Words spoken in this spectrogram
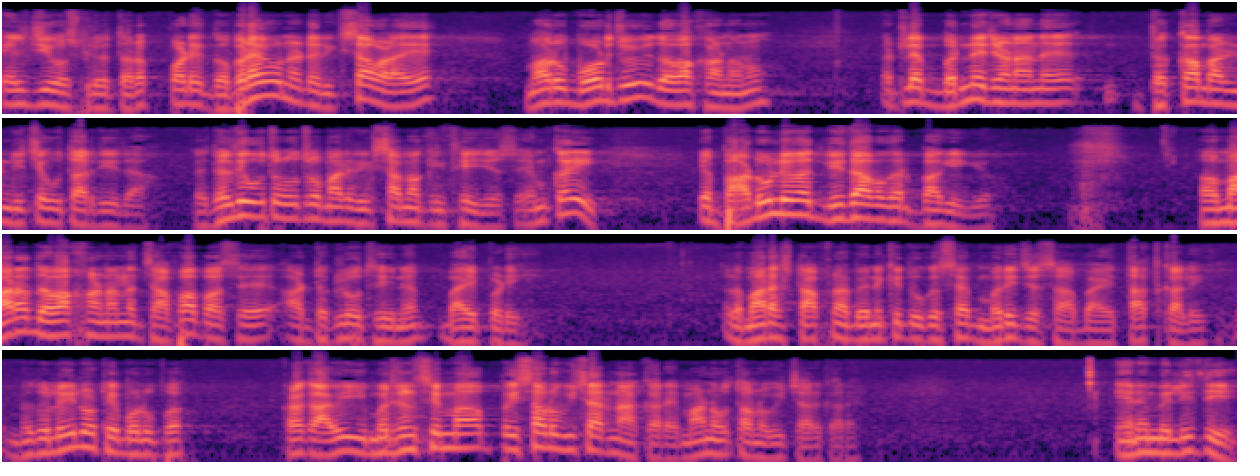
LG hospital તરફ પણ એ ગભરાયો ને એટલે રિક્ષાવાળાએ મારું બોર્ડ જોયું દવાખાનાનું. એટલે બંને જણાને ધક્કા મારી નીચે ઉતારી દીધા જલ્દી ઉતરો ઉતરો, મારી રિક્ષામાં કંઈક થઈ જશે. એમ કરી એ ભાડું લેવા લીધા વગર ભાગી ગયો. હવે મારા દવાખાનાના ઝાપા પાસે આ ઢગલો થઈને બાઈ પડી. એટલે મારા સ્ટાફના બેને કીધું કે સાહેબ મરી જશે આ બાઈ તાત્કાલિક. મેં તો લઈ લો ટેબલ ઉપર. કારણ કે આવી ઇમરજન્સીમાં પૈસાનો વિચાર ના કરે માનવતાનો વિચાર કરે એને મેં લીધી.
